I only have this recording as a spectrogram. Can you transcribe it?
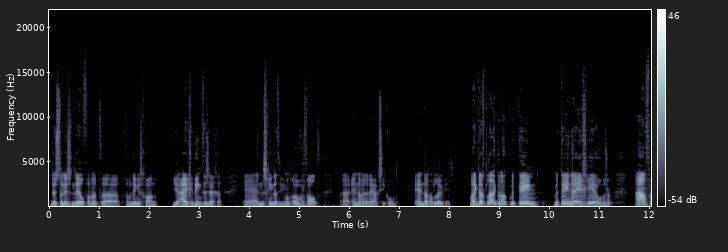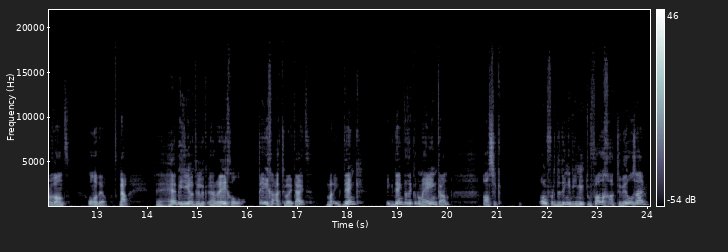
Dus dan is een deel van het, uh, van het ding is gewoon je eigen ding te zeggen. En misschien dat er iemand overvalt uh, en dan met een reactie komt en dat dat leuk is. Maar ik dacht, laat ik dan ook meteen, meteen reageren op een soort aanverwant onderdeel. Nou, we hebben hier natuurlijk een regel tegen actualiteit. Maar ik denk, ik denk dat ik er omheen kan als ik over de dingen die nu toevallig actueel zijn,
